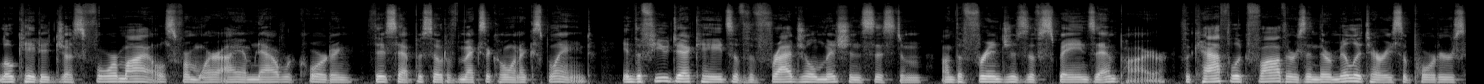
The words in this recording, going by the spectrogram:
located just four miles from where I am now recording this episode of Mexico Unexplained. In the few decades of the fragile mission system on the fringes of Spain's empire, the Catholic fathers and their military supporters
